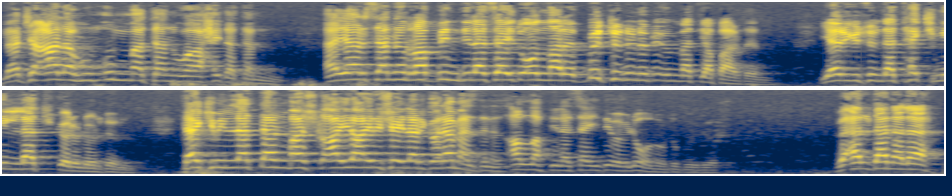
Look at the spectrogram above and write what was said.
لَجَعَلَهُمْ اُمَّةً وَاحِدَةً Eğer senin Rabbin dileseydi onları bütününü bir ümmet yapardın. Yeryüzünde tek millet görülürdün. Tek milletten başka ayrı ayrı şeyler göremezdiniz. Allah dileseydi öyle olurdu buyuruyor. Ve elden ele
